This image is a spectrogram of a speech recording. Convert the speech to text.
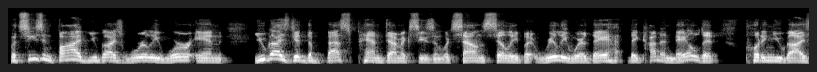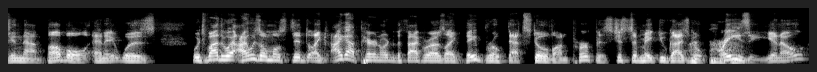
but season five you guys really were in you guys did the best pandemic season which sounds silly but really where they they kind of nailed it putting you guys in that bubble and it was which by the way, I was almost did like I got paranoid to the fact where I was like, they broke that stove on purpose just to make you guys go crazy, you know?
